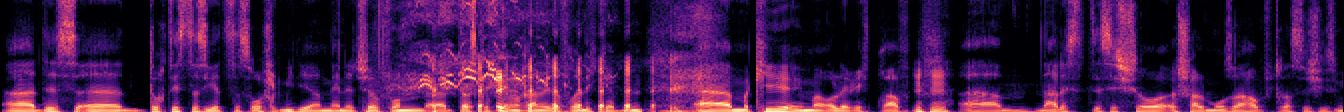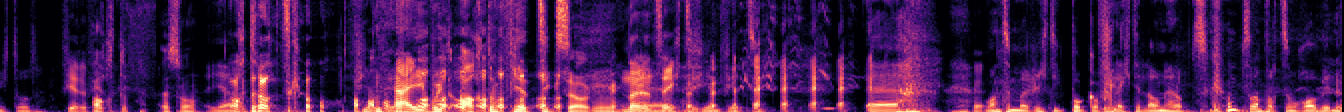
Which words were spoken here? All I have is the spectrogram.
Äh, das, äh, durch das, dass ich jetzt der Social Media Manager von äh, das Café und Rande der Freundlichkeit bin, äh, markiere ich immer alle recht brav. Mhm. Ähm, nein, das, das ist schon Schallmoser Hauptstraße, schieß mich tot. 44. Acht, also. Ja, 88. 44. Nein, ich wollte 48 sagen. 69. Äh, 44. äh, wenn ihr mal richtig Bock auf schlechte Laune habt, kommt einfach zum Robin.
